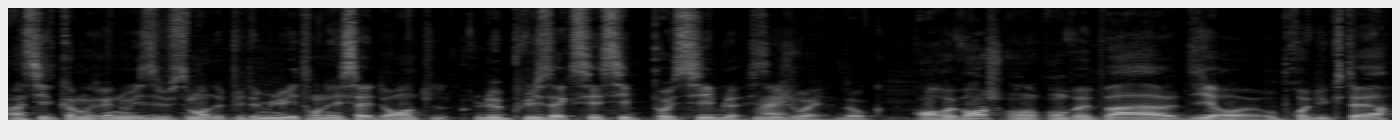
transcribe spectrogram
un site comme Greenwiz, justement, depuis 2008, on essaye de rendre le plus accessible possible ces jouets. Donc, en revanche, on ne veut pas dire aux producteurs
